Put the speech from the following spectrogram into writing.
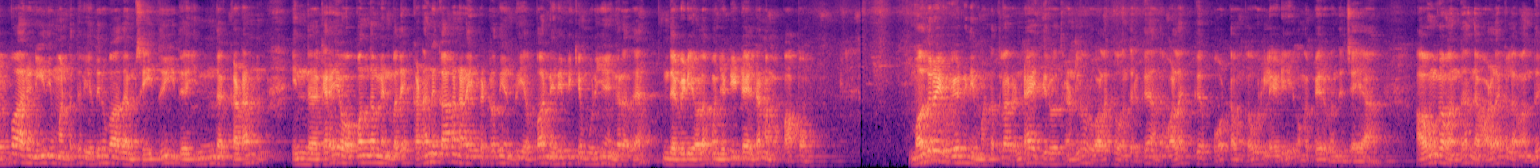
எவ்வாறு நீதிமன்றத்தில் எதிர்வாதம் செய்து இது இந்த கடன் இந்த கிரைய ஒப்பந்தம் என்பதை கடனுக்காக நடைபெற்றது என்று எவ்வாறு நிரூபிக்க முடியுங்கிறத இந்த வீடியோவில் கொஞ்சம் டீட்டெயில்டாக நம்ம பார்ப்போம். மதுரை உயர்நீதிமன்றத்தில் ரெண்டாயிரத்தி இருபத்தி ரெண்டில் ஒரு வழக்கு வந்திருக்கு. அந்த வழக்கு போட்டவங்க ஒரு லேடி அவங்க பேர் வந்து ஜெயா. அவங்க வந்து அந்த வழக்கில் வந்து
